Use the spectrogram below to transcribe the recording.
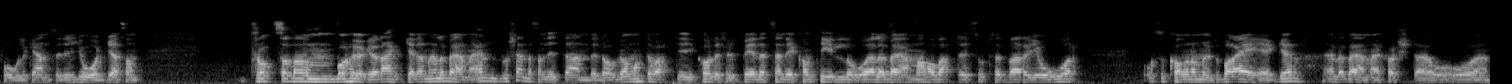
två olika ansikten. Georgia som trots att de var högre rankade än Alabama ändå kändes som lite underdog. De har inte varit i college-utspelet sedan det kom till och Alabama har varit där i stort sett varje år. Och så kommer de ut och bara äger Alabama i första. och, och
